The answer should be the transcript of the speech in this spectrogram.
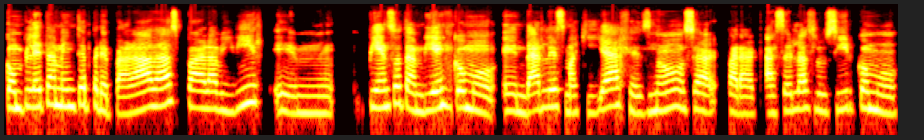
completamente preparadas para vivir. Em, pienso también como en darles maquillajes, ¿no? O sea, para hacerlas lucir como,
